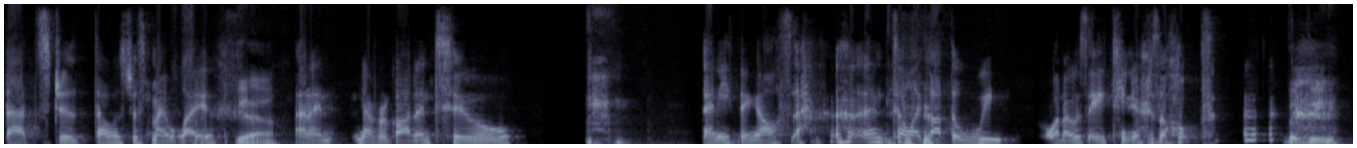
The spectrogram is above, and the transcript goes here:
That's just that was just my life. Yeah. And I never got into anything else until I got the Wii when I was 18 years old. the Wii.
